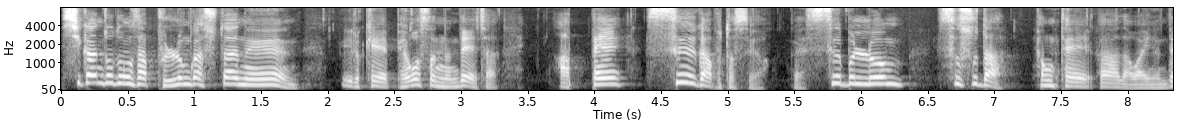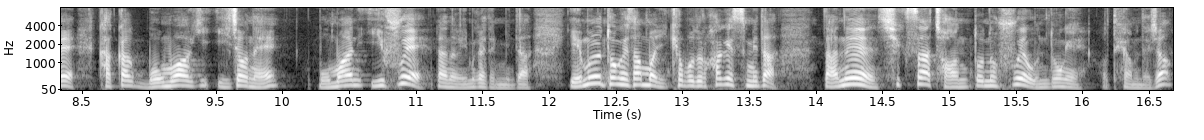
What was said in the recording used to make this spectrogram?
시간 조동사 블룸과 수다는 이렇게 배웠었는데 자 앞에 스가 붙었어요. 그러니까 스블룸, 스수다 형태가 나와 있는데 각각 뭐뭐하기 이전에 뭐뭐한 이후에라는 의미가 됩니다. 예문을 통해서 한번 익혀보도록 하겠습니다. 나는 식사 전 또는 후에 운동해 어떻게 하면 되죠?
